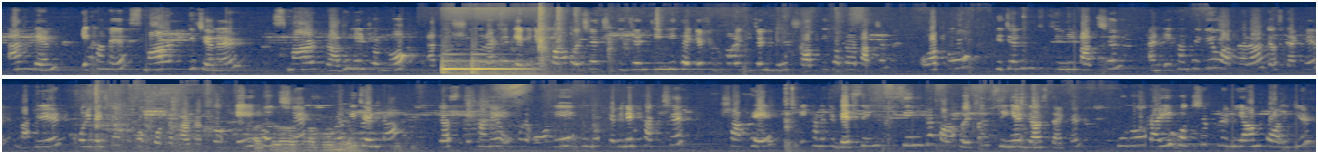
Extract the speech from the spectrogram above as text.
অ্যান্ড দেন এখানে স্মার্ট কিচেনের স্মার্ট রাঁধুনির জন্য এত সুন্দর একটা ক্যাবিনেট করা হয়েছে। কিচেন চিমনি থেকে শুরু করে কিচেন বুট সব কিছু আপনারা পাচ্ছেন। অটো কিচেন চিমনি পাচ্ছেন অ্যান্ড এখান থেকেও আপনারা জাস্ট দেখেন বাহিরের পরিবেশটা উপভোগ করতে পারবেন। তো এই হচ্ছে পুরো কিচেনটা জাস্ট এখানে উপরে অনেকগুলো ক্যাবিনেট থাকছে। সাথে এখানে যে বেসিং সিংটা করা হয়েছে সিং এর জাস্ট দেখেন। পুরোটাই হচ্ছে প্রিমিয়াম কোয়ালিটির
